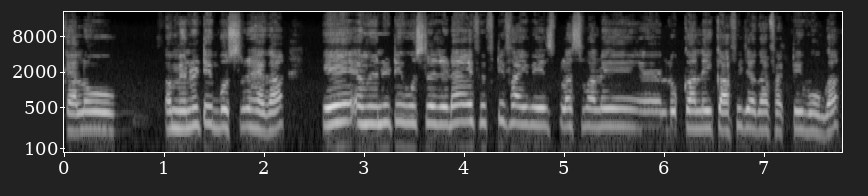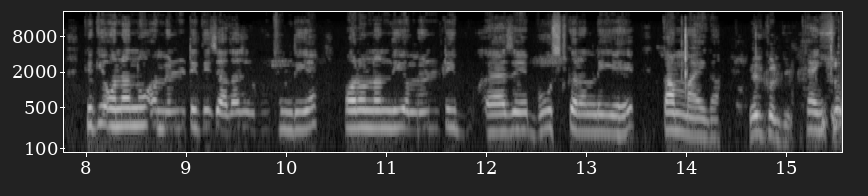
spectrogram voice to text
ਕਹਿ ਲਓ ਇਮਿਊਨਿਟੀ ਬੂਸਟਰ ਹੈਗਾ ਇਹ ਇਮਿਊਨਿਟੀ ਬੂਸਟਰ ਜਿਹੜਾ ਇਹ 55 ਏਜ ਪਲੱਸ ਵਾਲੇ ਲੋਕਾਂ ਲਈ ਕਾਫੀ ਜ਼ਿਆਦਾ ਇਫੈਕਟਿਵ ਹੋਊਗਾ ਕਿਉਂਕਿ ਉਹਨਾਂ ਨੂੰ ਇਮਿਊਨਿਟੀ ਦੀ ਜ਼ਿਆਦਾ ਜ਼ਰੂਰਤ ਹੁੰਦੀ ਹੈ ਔਰ ਉਹਨਾਂ ਦੀ ਇਮਿਊਨਿਟੀ ਐਜ਼ ਅ ਬੂਸਟ ਕਰਨ ਲਈ ਇਹ ਕੰਮ ਆਏਗਾ। ਬਿਲਕੁਲ ਜੀ। ਥੈਂਕ ਯੂ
